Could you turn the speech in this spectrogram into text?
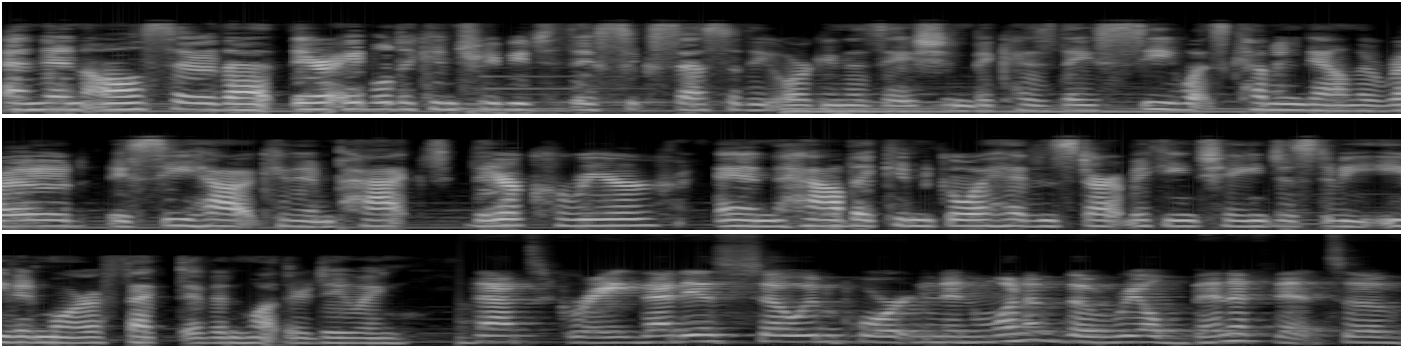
And then also that they're able to contribute to the success of the organization because they see what's coming down the road, they see how it can impact their career and how they can go ahead and start making changes to be even more effective in what they're doing. That's great. That is so important, and one of the real benefits of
